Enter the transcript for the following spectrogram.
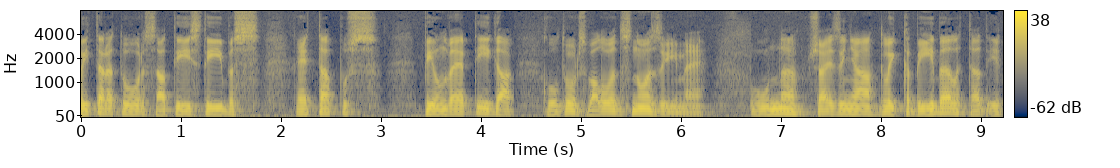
literatūras attīstības etapus pilnvērtīgā kultūras valodas nozīmē. Un eh, šai ziņā glika bībele ir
